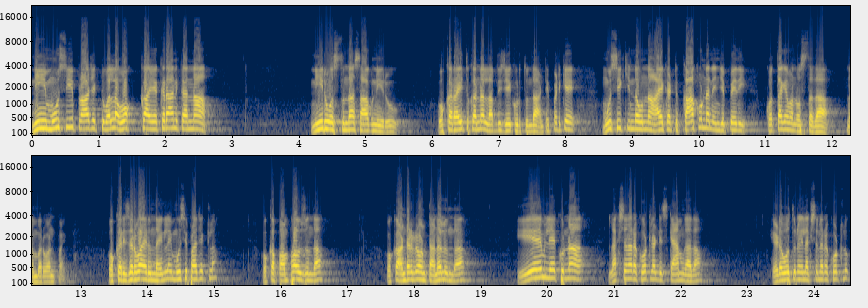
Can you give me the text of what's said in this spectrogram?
నీ మూసీ ప్రాజెక్టు వల్ల ఒక్క ఎకరానికన్నా నీరు వస్తుందా సాగునీరు? ఒక రైతు కన్నా లబ్ధి చేకూరుతుందా? అంటే ఇప్పటికే మూసీ కింద ఉన్న ఆయకట్టు కాకుండా నేను చెప్పేది కొత్తగా ఏమైనా వస్తుందా? నెంబర్ వన్ పాయింట్ ఒక రిజర్వాయర్ ఉందా ఇంట్లో మూసీ ప్రాజెక్టులో? ఒక పంప్ హౌస్ ఉందా? ఒక అండర్ గ్రౌండ్ టనల్ ఉందా? ఏం లేకున్నా లక్షన్నర కోట్లు అంటే స్కామ్ కాదా? ఎడబోతున్నాయి లక్షన్నర కోట్లు.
